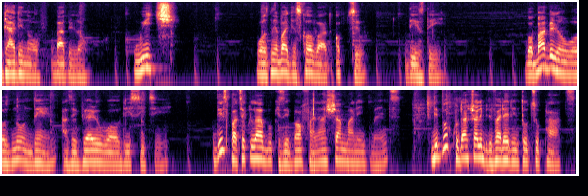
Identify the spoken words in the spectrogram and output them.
garden of Babylon, which was never discovered up to this day. But Babylon was known then as a very wealthy city. This particular book is about financial management. The book could actually be divided into two parts.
